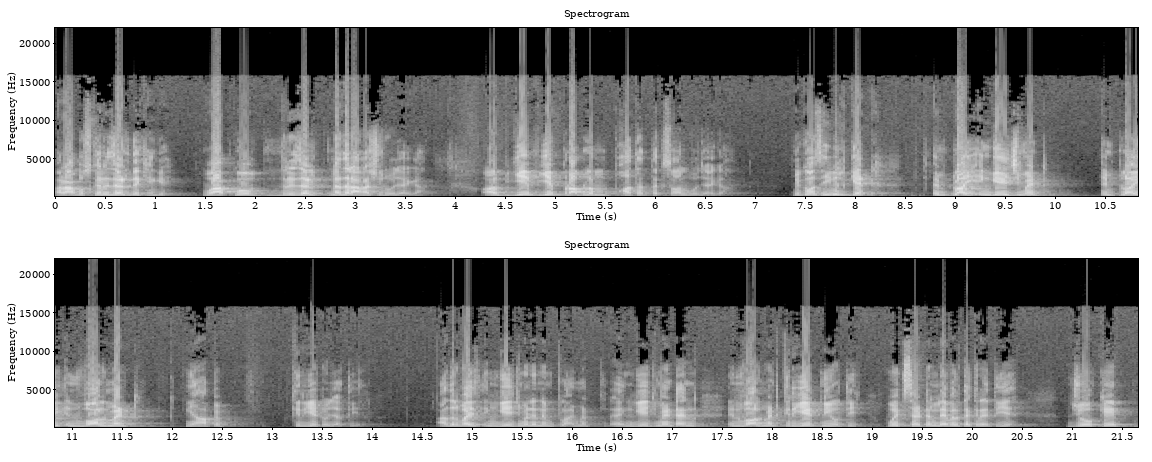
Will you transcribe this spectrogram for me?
और आप उसका रिज़ल्ट देखेंगे। वो आपको रिज़ल्ट नज़र आना शुरू हो जाएगा। और ये ये प्रॉब्लम बहुत हद तक सॉल्व हो जाएगा। Because he will get employee engagement employee involvement यहाँ पे क्रिएट हो जाती है। Otherwise engagement and employment engagement and involvement create नहीं होती। वो एक सर्टन लेवल तक रहती है। जो कि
